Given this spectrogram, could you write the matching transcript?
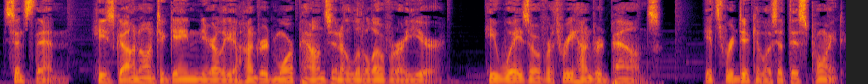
Since then, he's gone on to gain nearly a hundred more pounds in a little over a year. He weighs over 300 pounds. It's ridiculous at this point.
